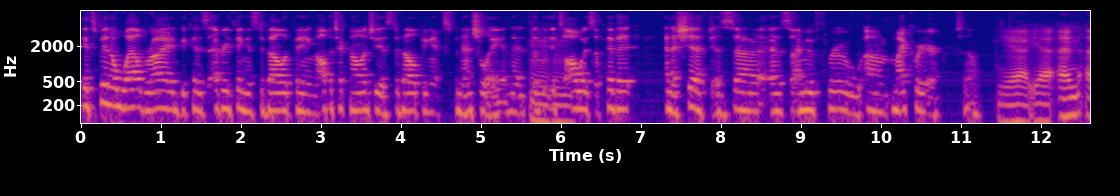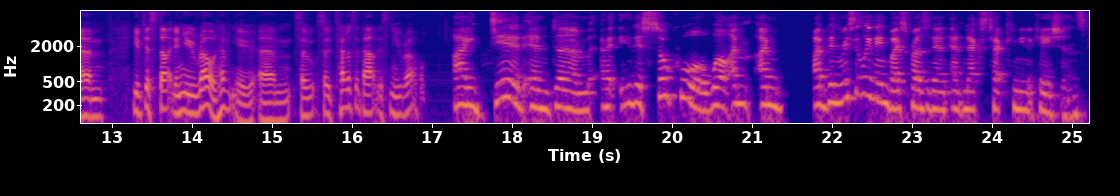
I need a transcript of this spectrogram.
it's been a wild ride because everything is developing. All the technology is developing exponentially, and it's, it's Mhm. always a pivot and a shift as uh, as I move through um, my career. So. Yeah, yeah. And um, you've just started a new role, haven't you? Um, so, so tell us about this new role. I did, and um, I- it is so cool. Well, I'm I'm I've been recently named vice president at Next Tech Communications,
